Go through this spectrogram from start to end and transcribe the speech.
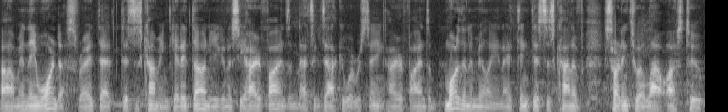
Um, and they warned us, right, that this is coming. Get it done. You're going to see higher fines. And that's exactly what we're seeing higher fines of more than a million. I think this is kind of starting to allow us to,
